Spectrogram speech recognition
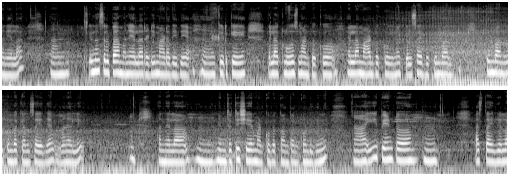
ಮನೆಯೆಲ್ಲ. ಇನ್ನೂ ಸ್ವಲ್ಪ ಮನೆಯೆಲ್ಲ ರೆಡಿ ಮಾಡೋದಿದೆ. ಕಿಟಕಿ ಎಲ್ಲ ಕ್ಲೋಸ್ ಮಾಡಬೇಕು, ಎಲ್ಲ ಮಾಡಬೇಕು. ಇನ್ನೂ ಕೆಲಸ ಇದೆ, ತುಂಬ ತುಂಬ ಅಂದರೆ ತುಂಬ ಕೆಲಸ ಇದೆ ಮನೆಯಲ್ಲಿ. ಅದನ್ನೆಲ್ಲ ನಿಮ್ಮ ಜೊತೆ ಶೇರ್ ಮಾಡ್ಕೋಬೇಕು ಅಂತ ಅಂದ್ಕೊಂಡಿದ್ದೀನಿ ಈ ಪೇಂಟ್ ಹಚ್ತಾ ಇದ್ರಲ್ಲ,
